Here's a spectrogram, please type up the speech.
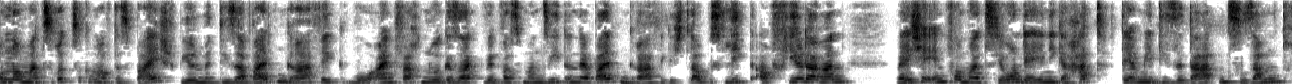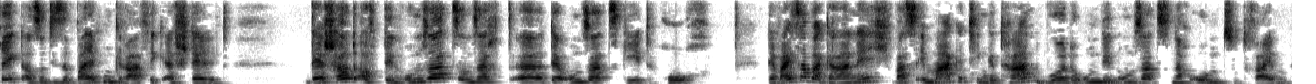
um nochmal zurückzukommen auf das Beispiel mit dieser Balkengrafik, wo einfach nur gesagt wird, was man sieht in der Balkengrafik. Ich glaube, es liegt auch viel daran, welche Information derjenige hat, der mir diese Daten zusammenträgt, also diese Balkengrafik erstellt. Der schaut auf den Umsatz und sagt, äh, der Umsatz geht hoch. Der weiß aber gar nicht, was im Marketing getan wurde, um den Umsatz nach oben zu treiben.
